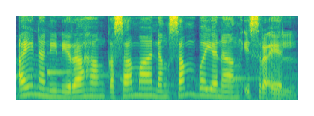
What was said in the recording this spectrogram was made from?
ay naninirahang kasama ng sambayanang Israel.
